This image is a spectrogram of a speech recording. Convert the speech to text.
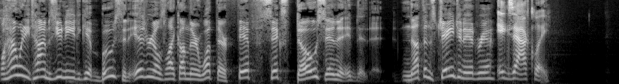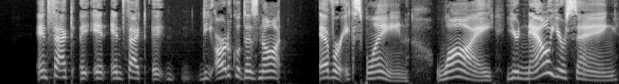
Well, how many times do you need to get boosted? Israel's like on their what their fifth, sixth dose, and it, it- nothing's changing, Andrea. Exactly. In fact, it, in fact, the article does not ever explain why you're now you're saying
